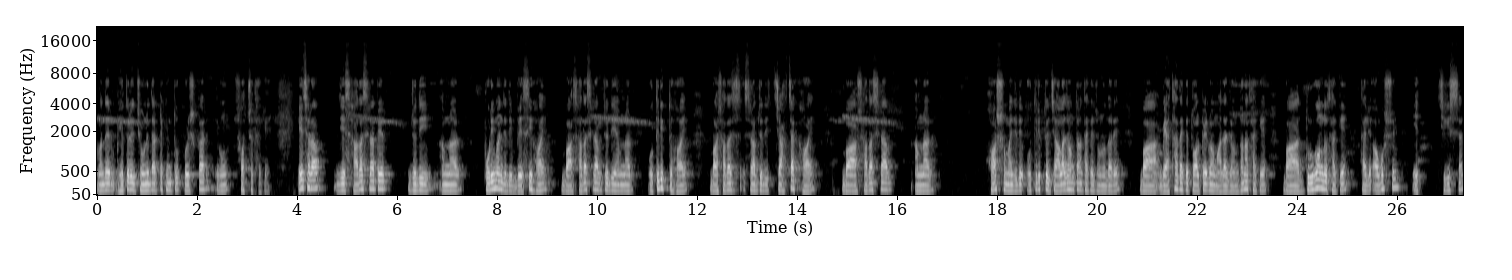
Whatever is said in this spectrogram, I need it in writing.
আমাদের ভেতরের যৌনিদারটা কিন্তু পরিষ্কার এবং স্বচ্ছ থাকে। এছাড়াও যে সাদা সিরাপের যদি আপনার পরিমাণ যদি বেশি হয় বা সাদা সিরাপ যদি আপনার অতিরিক্ত হয় বা সাদা সিরাপ যদি চাকচাক হয় বা সাদা সিরাপ আপনার হওয়ার সময় যদি অতিরিক্ত জ্বালা যন্ত্রণা থাকে যৌনদ্বারে বা ব্যথা থাকে, তলপেট বা মাজার যন্ত্রণা থাকে বা দুর্গন্ধ থাকে, তাহলে অবশ্যই এর চিকিৎসার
